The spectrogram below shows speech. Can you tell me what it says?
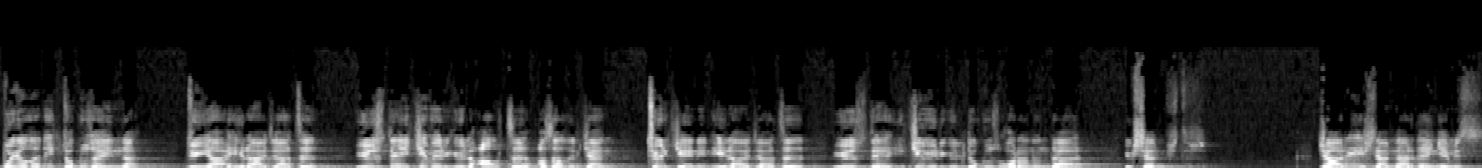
Bu yılın ilk 9 ayında dünya ihracatı yüzde 2,6 azalırken Türkiye'nin ihracatı yüzde 2,9 oranında yükselmiştir. Cari işlemler dengemiz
